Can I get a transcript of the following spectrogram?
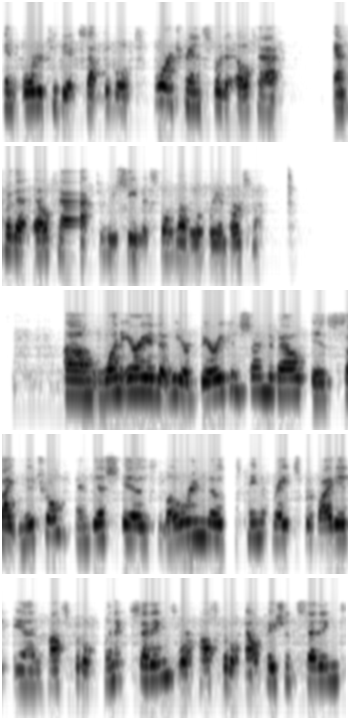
in order to be acceptable for transfer to LTAC and for that LTAC to receive its full level of reimbursement. Um, one area that we are very concerned about is site neutral, and this is lowering those payment rates provided in hospital clinic settings or hospital outpatient settings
